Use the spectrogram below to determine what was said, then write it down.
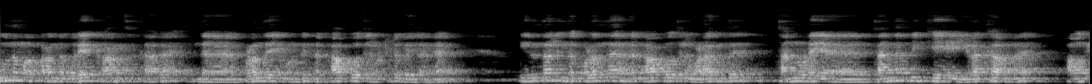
ஊனமாக பிறந்த ஒரே காரணத்துக்காக இந்த குழந்தைய கொண்டு இந்த காப்பகத்தில் விட்டுட்டு போயிட்டாங்க இருந்தாலும் இந்த குழந்தை அந்த காப்பகத்தில் வளர்ந்து தன்னுடைய தன்னம்பிக்கையை இழக்காம அவங்க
